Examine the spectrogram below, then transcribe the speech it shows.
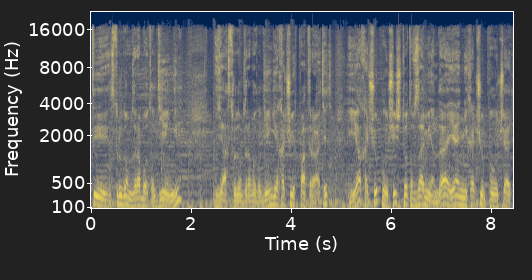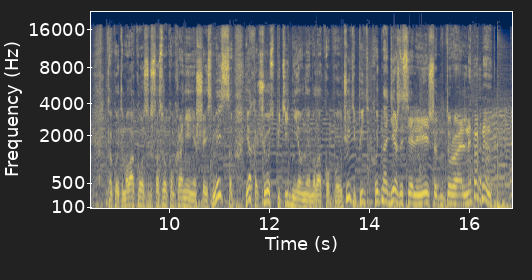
ты с трудом заработал деньги, я с трудом заработал деньги, я хочу их потратить, я хочу получить что-то взамен, да, я не хочу получать какое-то молоко со сроком хранения 6 месяцев, я хочу с пятидневное молоко получить и пить, хоть надежды себя лелеять, что это натуральное.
